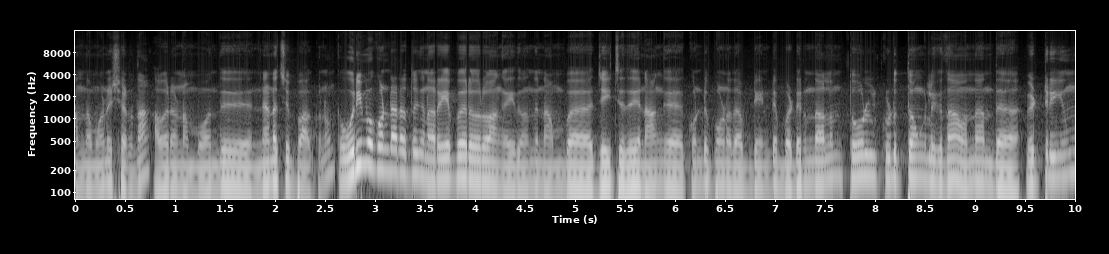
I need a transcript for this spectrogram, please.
அந்த மனுஷர் தான். அவரை நம்ம வந்து நினச்சி பார்க்கணும். உரிமை கொண்டாடுறதுக்கு நிறைய பேர் வருவாங்க. இது வந்து நம்ம ஜெயிச்சது நாங்கள் கொண்டு போனது அப்படின்ட்டு. பட் இருந்தாலும் தோல் கொடுத்தவங்களுக்கு தான் வந்து அந்த வெற்றியும்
